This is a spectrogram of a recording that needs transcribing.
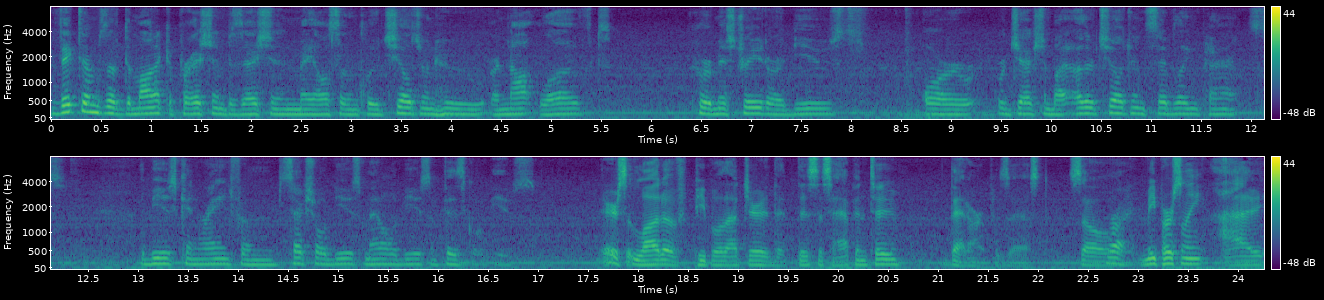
victims of demonic oppression, possession may also include children who are not loved, who are mistreated or abused, or rejection by other children, sibling, parents. Abuse can range from sexual abuse, mental abuse, and physical abuse. there's a lot of people out there that this has happened to that aren't possessed. So, Right. me personally, I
